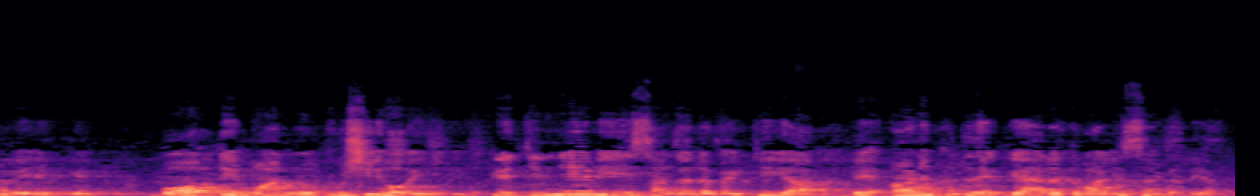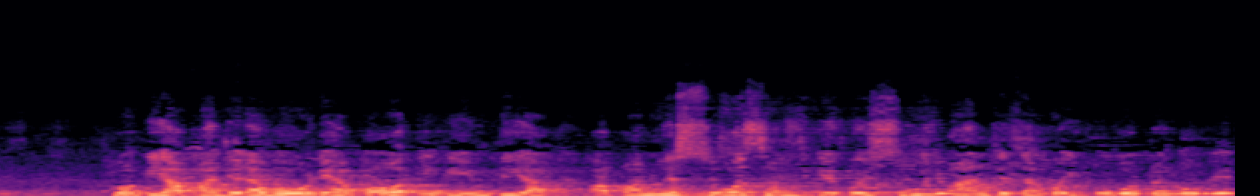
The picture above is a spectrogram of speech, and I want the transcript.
ਵੇਖ ਕੇ ਬਹੁਤ ਹੀ ਮਨ ਨੂੰ ਖੁਸ਼ੀ ਹੋਈ ਕਿ ਜਿੰਨੇ ਵੀ ਸੰਗਤ ਬੈਠੀ ਆ, ਇਹ ਅਣਖ ਤੇ ਗੈਰਤ ਵਾਲੀ ਸੰਗਤ ਆ। ਕਿਉਂਕਿ ਆਪਾਂ ਜਿਹੜਾ ਵੋਟ ਆ, ਬਹੁਤ ਹੀ ਕੀਮਤੀ ਆ। ਆਪਾਂ ਨੂੰ ਇਹ ਸੋਚ ਸਮਝ ਕੇ ਕੋਈ ਸੂਝਵਾਨ ਜਿੱਦਾਂ ਕੋਈ ਵੋਟਰ ਹੋਵੇ,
